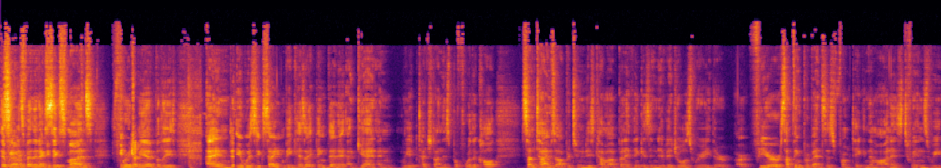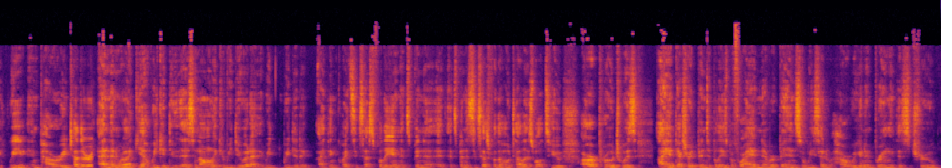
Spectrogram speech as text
That so, we could spend the next six months pretty me at Belize. And it was exciting because I think that, it, again, and we had touched on this before the call, sometimes opportunities come up and i think as individuals we're either our fear or something prevents us from taking them on as twins we we empower each other and then we're like yeah we could do this and not only could we do it I, we, we did it i think quite successfully and it's been a, it's been a success for the hotel as well too our approach was i had dexter had been to belize before i had never been so we said how are we going to bring this true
